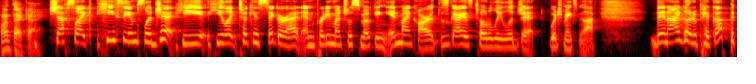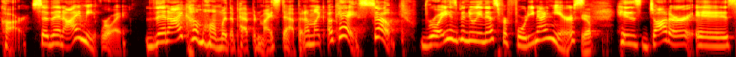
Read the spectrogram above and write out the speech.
I want that guy. Jeff's like, he seems legit. He he like took his cigarette and pretty much was smoking in my car. This guy is totally legit, which makes me laugh. Then I go to pick up the car. So then I meet Roy. Then I come home with a pep in my step. And I'm like, okay, so Roy has been doing this for 49 years. Yep. His daughter is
